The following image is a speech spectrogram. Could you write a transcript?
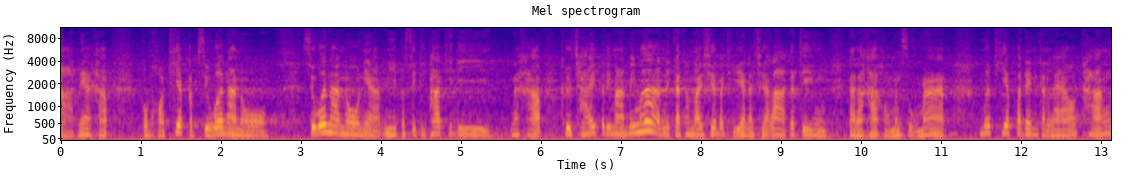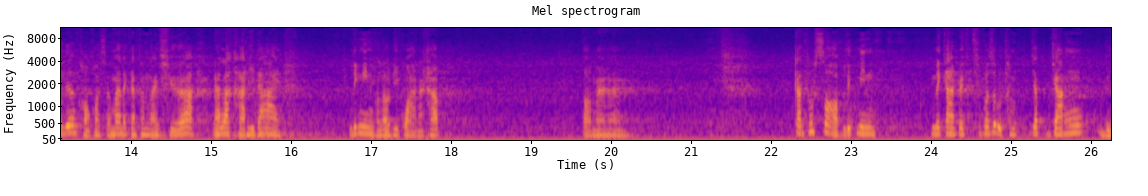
ลาดเนี่ยครับผมขอเทียบกับ silver nano silver nano เนี่ยมีประสิทธิภาพที่ดีนะครับ คือใช้ปริมาณไม่มากในการทำลายเชื้อแบคทีเรียและเชื้อราก็จริง แต่ราคาของมันสูงมาก เมื่อเทียบประเด็นกันแล้ว ทั้งเรื่องของความสามารถในการทำลายเชื้อและราคาที่ได้ ลิกนินของเราดีกว่านะครับ ต่อมา การทดสอบลิกนินในการเป็นวัสดุทำยับยั้ง หรือ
